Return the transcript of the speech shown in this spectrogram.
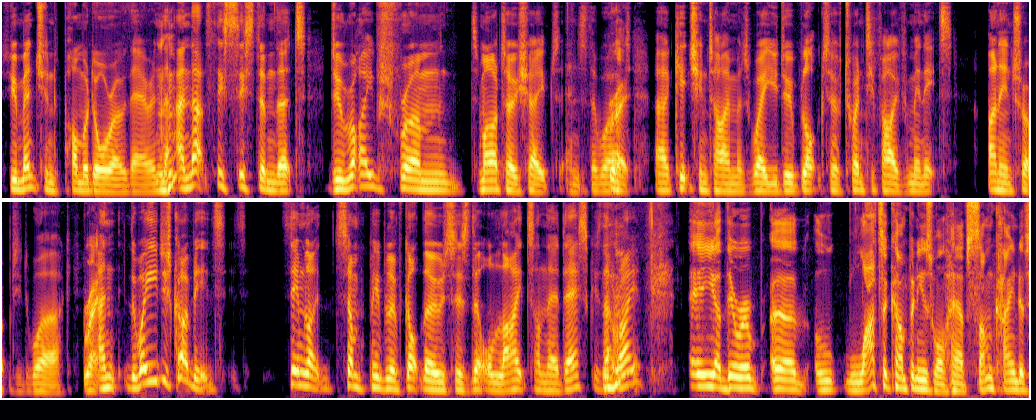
so you mentioned Pomodoro there, and, and that's this system that derives from tomato shaped, hence the word, Right. uh, kitchen timers, where you do blocks of 25 minutes uninterrupted work. Right. And the way you described it, it's, it's seem like some people have got those as little lights on their desk. Is that Mm-hmm. right? Uh, yeah, there are uh, lots of companies will have some kind of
